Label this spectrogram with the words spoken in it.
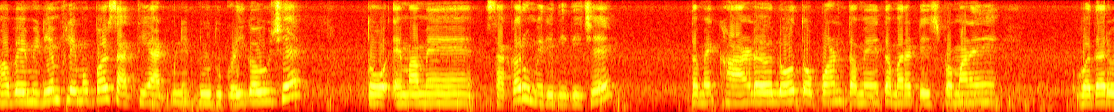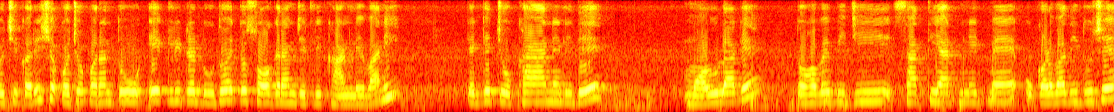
હવે મીડિયમ ફ્લેમ ઉપર સાતથી આઠ મિનિટ દૂધ ઉકળી ગયું છે. તો એમાં મેં સાકર ઉમેરી દીધી છે. તમે ખાંડ લો તો પણ તમે તમારા ટેસ્ટ પ્રમાણે વધારે ઓછી કરી શકો છો. પરંતુ એક લીટર દૂધ હોય તો સો ગ્રામ જેટલી ખાંડ લેવાની. કેમ કે ચોખાને લીધે મોડું લાગે. તો હવે બીજી સાતથી આઠ મિનિટ મેં ઉકળવા દીધું છે.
